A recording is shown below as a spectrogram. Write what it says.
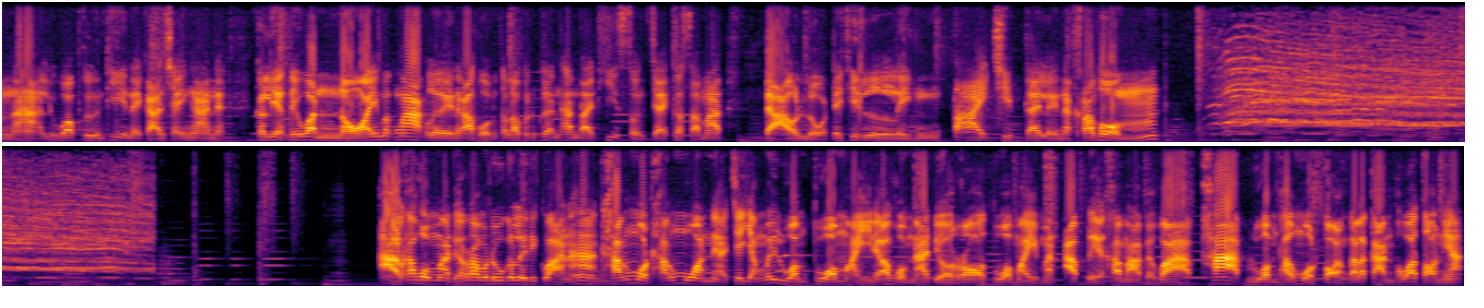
รนะฮะหรือว่าพื้นที่ในการใช้งานเนี่ยก็เรียกได้ว่าน้อยมากๆเลยนะครับผมสำหรับเพื่อนๆท่านใดที่สนใจก็สามารถดาวน์โหลดได้ที่ลิงก์ใต้คลิปได้เลยนะครับผมาละครับผมมาเดี๋ยวเรามาดูกันเลยดีกว่านะฮะทั้งหมดทั้งมวลเนี่ยจะยังไม่รวมตัวใหม่นะครับผมนะเดี๋ยวรอตัวใหม่มันอัปเดตเข้ามาแบบว่าภาพรวมทั้งหมดก่อนก็แล้วกันเพราะว่าตอนเนี้ย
